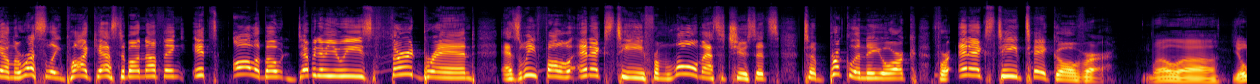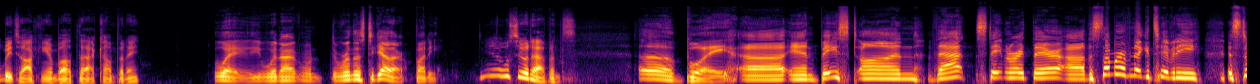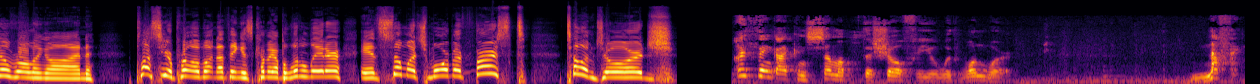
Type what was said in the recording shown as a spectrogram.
Today on the Wrestling Podcast About Nothing, it's all about WWE's third brand as we follow NXT from Lowell, Massachusetts to Brooklyn, New York for NXT TakeOver. Well, uh, you'll be talking about that company. Wait, we're not we're in this together, buddy. Yeah, we'll see what happens. Oh boy. Uh, and based on that statement right there, uh, the summer of negativity is still rolling on. Plus, your promo about nothing is coming up a little later, and so much more. But first, tell him, George. I think I can sum up the show for you with one word nothing.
